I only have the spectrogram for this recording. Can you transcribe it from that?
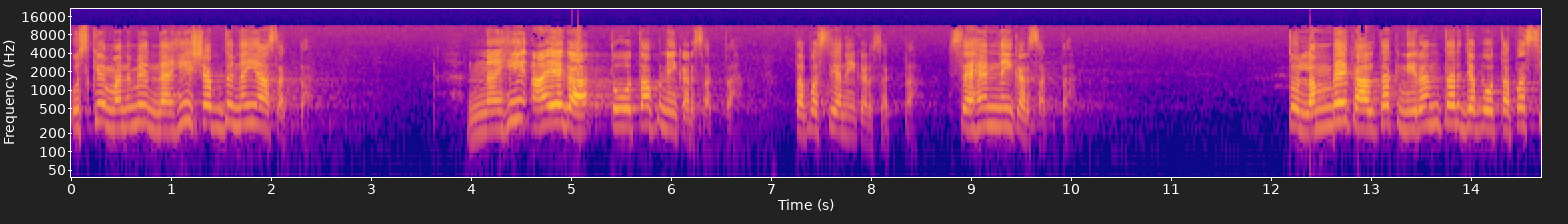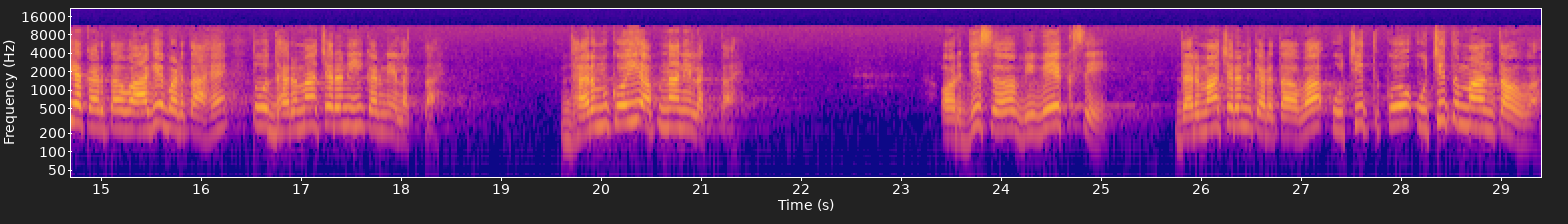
उसके मन में नहीं शब्द नहीं आ सकता। नहीं आएगा तो वो तप नहीं कर सकता, तपस्या नहीं कर सकता, सहन नहीं कर सकता। तो लंबे काल तक निरंतर जब वो तपस्या करता हुआ आगे बढ़ता है तो वो धर्माचरण ही करने लगता है। धर्म को ही अपनाने लगता है। और जिस विवेक से धर्माचरण करता हुआ, उचित को उचित मानता हुआ,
